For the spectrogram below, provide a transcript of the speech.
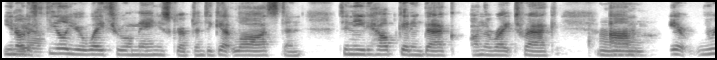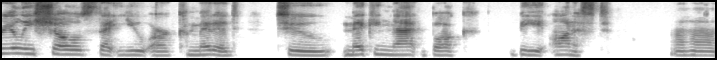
You know, yeah. to feel your way through a manuscript and to get lost and to need help getting back on the right track. Mm-hmm. Um, it really shows that you are committed to making that book be honest. Mm-hmm.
